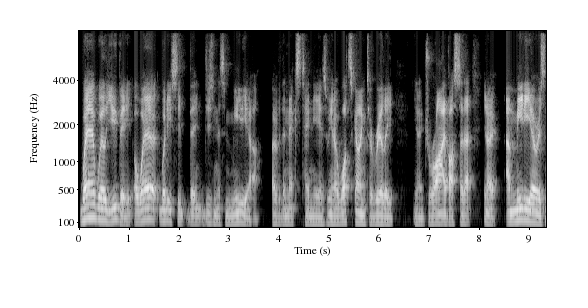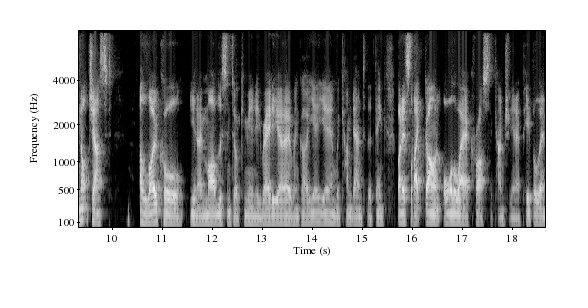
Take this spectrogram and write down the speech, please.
where will you be, or where, where do you see the Indigenous media over the next 10 years? You know, what's going to really you know drive us so that you know our media is not just a local, you know, mob listen to a community radio and go, yeah, yeah, and we come down to the thing. But it's like going all the way across the country. You know, people in,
